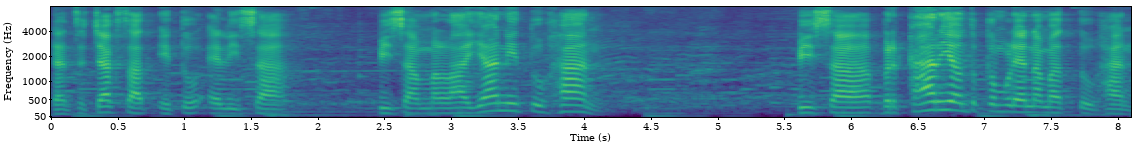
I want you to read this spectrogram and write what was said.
Dan sejak saat itu Elisa bisa melayani Tuhan. Bisa berkarya untuk kemuliaan nama Tuhan.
